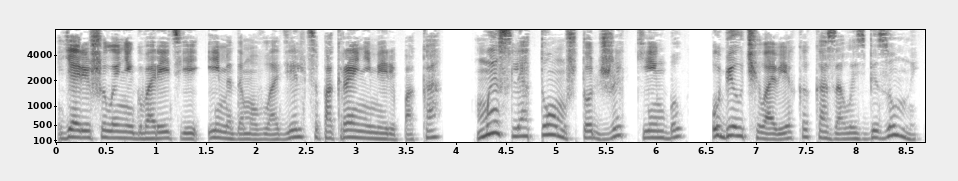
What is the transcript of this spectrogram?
Я решила не говорить ей имя домовладельца, по крайней мере, пока. Мысль о том, что Джек Кимбл убил человека, казалась безумной.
